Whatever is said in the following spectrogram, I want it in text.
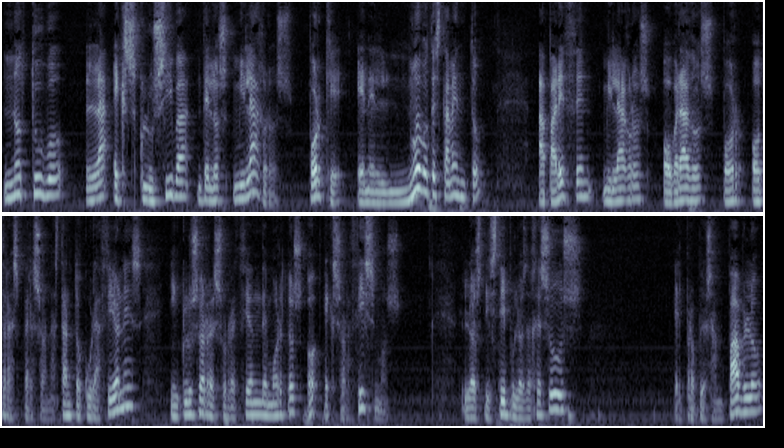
no tuvo la exclusiva de los milagros, porque en el Nuevo Testamento aparecen milagros obrados por otras personas, tanto curaciones, incluso resurrección de muertos o exorcismos los discípulos de Jesús, el propio San Pablo,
